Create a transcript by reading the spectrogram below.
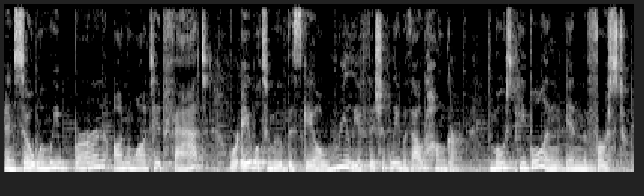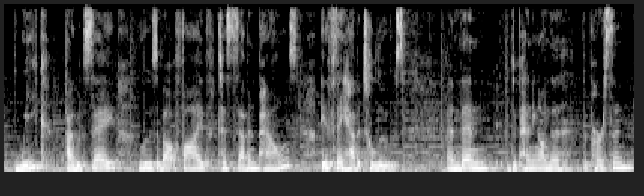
And so when we burn unwanted fat, we're able to move the scale really efficiently without hunger. Most people in, in the first week, I would say, lose about five to seven pounds if they have it to lose. And then, depending on the, the person,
